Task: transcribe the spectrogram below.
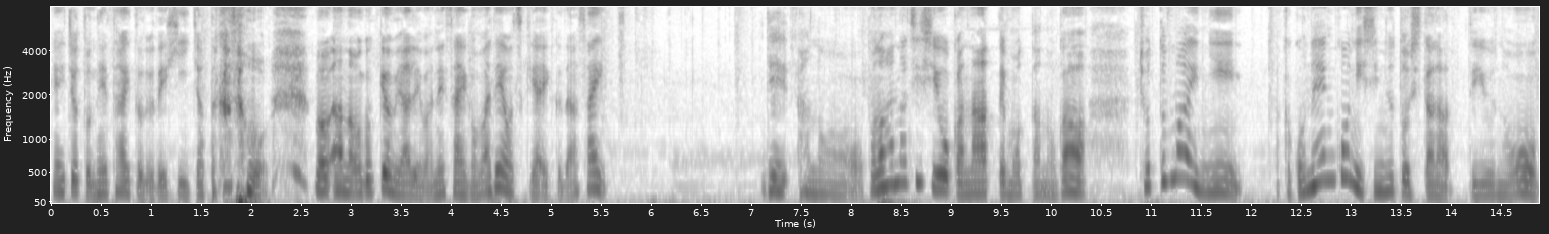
えー、ちょっとねタイトルで引いちゃった方も まあ、あのご興味あればね最後までお付き合いください。であのこの話しようかなって思ったのがちょっと前になんか5年後に死ぬとしたらっていうのを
